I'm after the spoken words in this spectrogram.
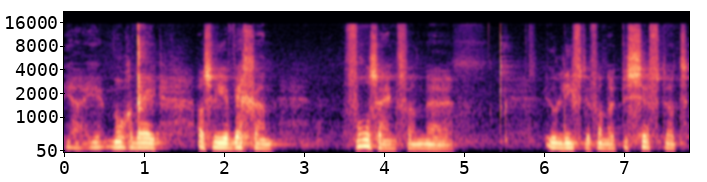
Ja, Heer, mogen wij, als we hier weggaan, vol zijn van uh, uw liefde, van het besef dat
